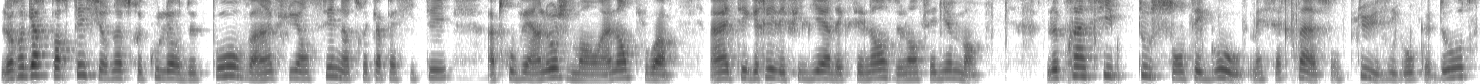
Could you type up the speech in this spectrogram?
Le regard porté sur notre couleur de peau va influencer notre capacité à trouver un logement, un emploi, à intégrer les filières d'excellence de l'enseignement. Le principe tous sont égaux, mais certains sont plus égaux que d'autres,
